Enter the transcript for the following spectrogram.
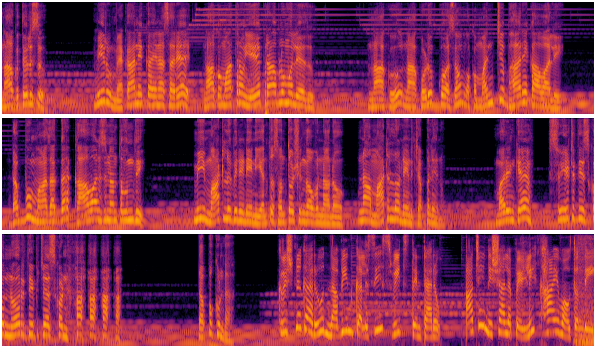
నాకు తెలుసు. మీరు మెకానిక్ అయినా సరే నాకు మాత్రం ఏ ప్రాబ్లము లేదు. నాకు నా కొడుకు కోసం ఒక మంచి భార్య కావాలి. డబ్బు మా దగ్గర కావాల్సినంత ఉంది. మీ మాటలు విని నేను ఎంత సంతోషంగా ఉన్నానో నా మాటల్లో నేను చెప్పలేను. మరింకేం స్వీట్ తీసుకుని నోరు తీపి చేసుకోండి. తప్పకుండా. కృష్ణ గారు నవీన్ కలిసి స్వీట్స్ తింటారు. అజయ్ నిషాల పెళ్ళి ఖాయమవుతుంది.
